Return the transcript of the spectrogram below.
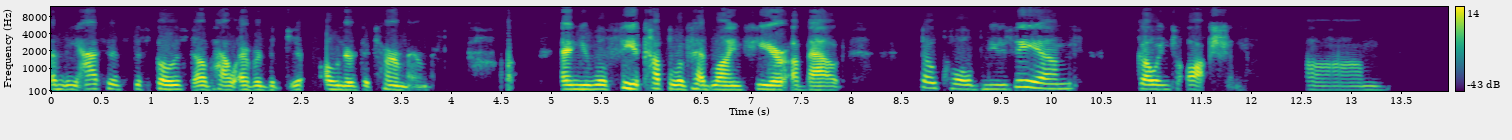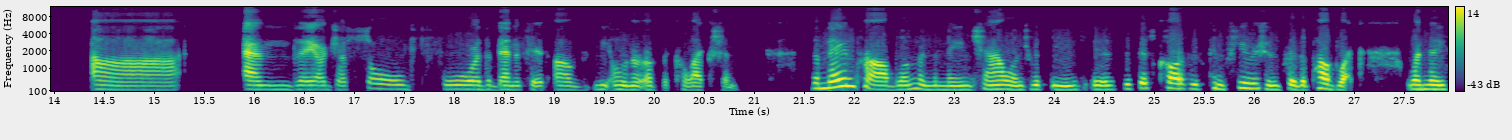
and the assets disposed of however the de owner determines. And you will see a couple of headlines here about so-called museums going to auction um, uh, and they are just sold for the benefit of the owner of the collection. The main problem and the main challenge with these is that this causes confusion for the public when they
